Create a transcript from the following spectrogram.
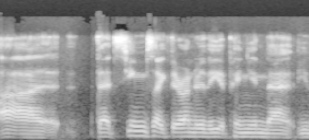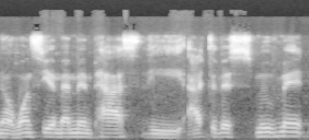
uh, that seems like they're under the opinion that you know once the amendment passed, the activist movement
